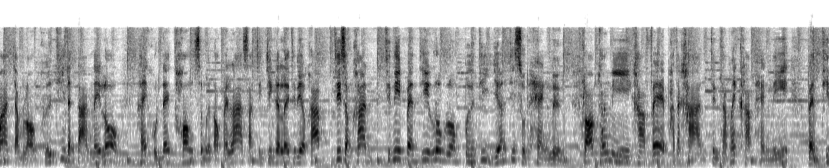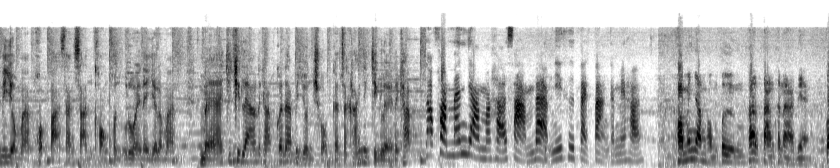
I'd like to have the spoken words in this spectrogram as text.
มารถจำลองพื้นที่ต่างๆ ในโลก ให้คุณได้ท่องเสมือนออกไปล่าสัตว์จริง ๆ กันเลยทีเดียวครับ ที่สำคัญที่นี่เป็นที่รวบรวมปืนที่เยอะที่สุดแห่งหนึ่ง พร้อมทั้งมีคาเฟ่พัตคารจึงทำให้คลับแห่งนี้ เป็นที่นิยมมาพบปะสังสรรค์ของคนรวยในเยอรมันแหมคิดๆแล้วนะครับก็น่าไปยนต์โฉมกันสักครั้งจริง ๆ เลยนะครับแล้วความแม่นยำอะคะสามแบบนี้คือแตกต่างกันไหมคะ ความแม่นยำของปืนถ้าตามขนาดเนี่ยก็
